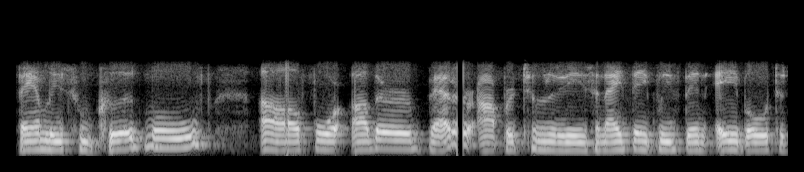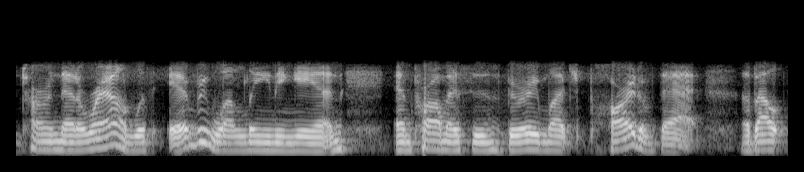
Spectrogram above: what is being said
families who could move uh, for other better opportunities. And I think we've been able to turn that around with everyone leaning in, and Promise is very much part of that. About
